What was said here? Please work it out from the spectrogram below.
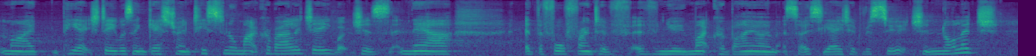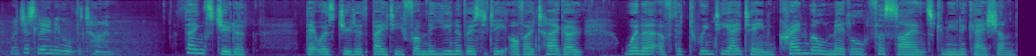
My PhD was in gastrointestinal microbiology, which is now at the forefront of, of new microbiome associated research and knowledge. We're just learning all the time. Thanks, Judith. That was Judith Bateup from the University of Otago, winner of the 2018 Cranwell Medal for Science Communication.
